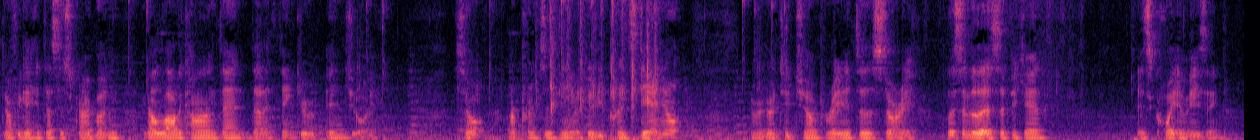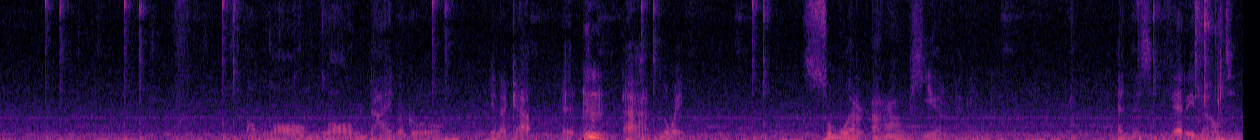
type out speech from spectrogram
don't forget to hit that subscribe button. I got a lot of content that I think you'll enjoy. So, our prince's name is going to be Prince Daniel. And we're going to jump right into the story. Listen to this if you can. It's quite amazing. A long, long time ago, in a cap. ah, no wait. Somewhere around here, I mean. In this very mountain.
